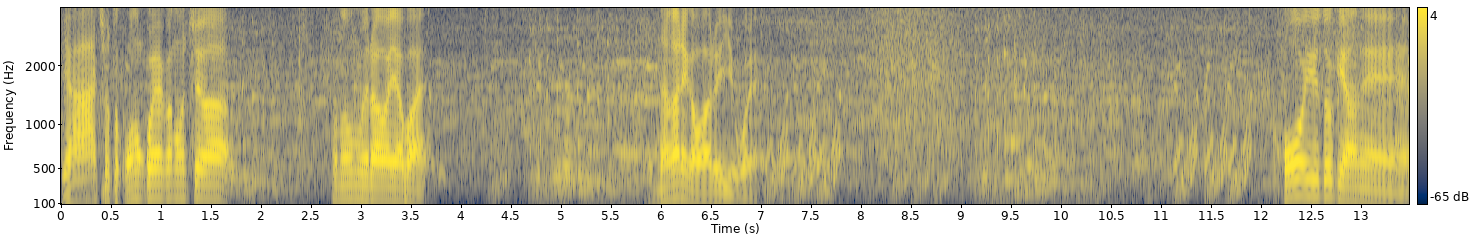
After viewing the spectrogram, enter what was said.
いやちょっとこの子役のうちはこの村はやばい。流れが悪いよこれ。こういう時はね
